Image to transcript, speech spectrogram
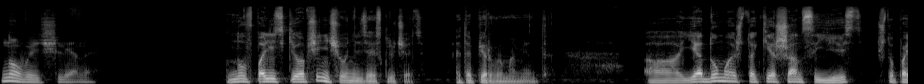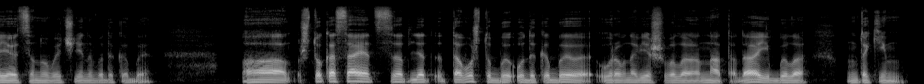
новые члены? Ну, в политике вообще ничего нельзя исключать. Это первый момент. А, я думаю, что такие шансы есть, что появятся новые члены ВДКБ. А, что касается для того, чтобы ОДКБ уравновешивала НАТО, да, и было ну, таким,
